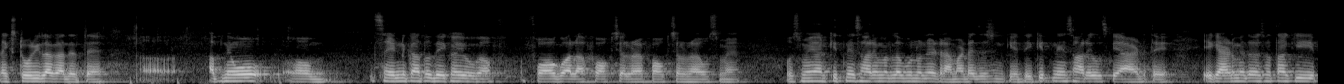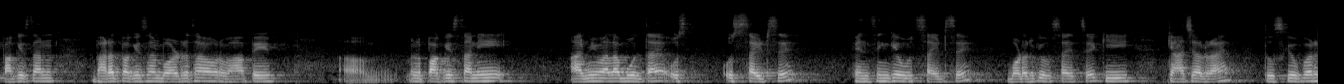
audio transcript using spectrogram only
लाइक स्टोरी लगा देते हैं। अपने वो सेंड का तो देखा ही होगा फॉग वाला फॉग चल रहा है फॉग चल रहा है उसमें। उसमें यार कितने सारे मतलब उन्होंने ड्रामाटाइजेशन किए थे, कितने सारे उसके ऐड थे। एक ऐड में तो ऐसा था कि पाकिस्तान भारत पाकिस्तान बॉर्डर था और वहाँ पे मतलब पाकिस्तानी आर्मी वाला बोलता है उस उस साइड से फेंसिंग के उस साइड से बॉर्डर के उस साइड से कि क्या चल रहा है। तो उसके ऊपर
